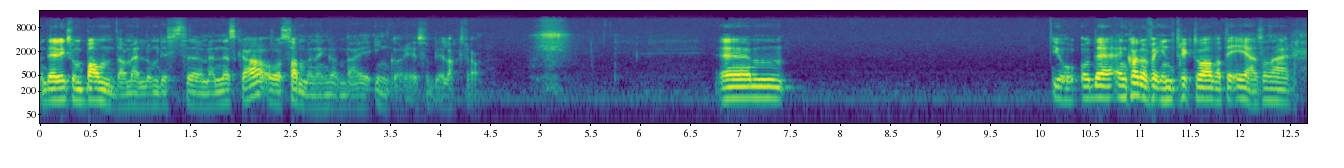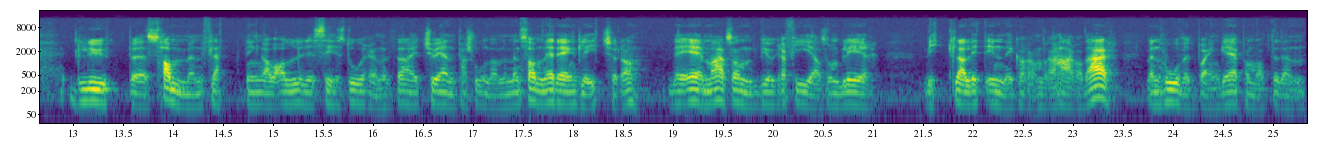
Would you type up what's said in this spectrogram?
Men det er liksom banda mellom disse menneskene og sammenhengene de inngår i, som blir lagt fram. Um, jo, og det, En kan jo få inntrykk av at det er en sånn her glup sammenfletning av alle disse historiene til de 21 personene, men sånn er det egentlig ikke. da. Det er mer sånn biografier som blir vikla litt inn i hverandre her og der, men hovedpoenget er på en måte den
